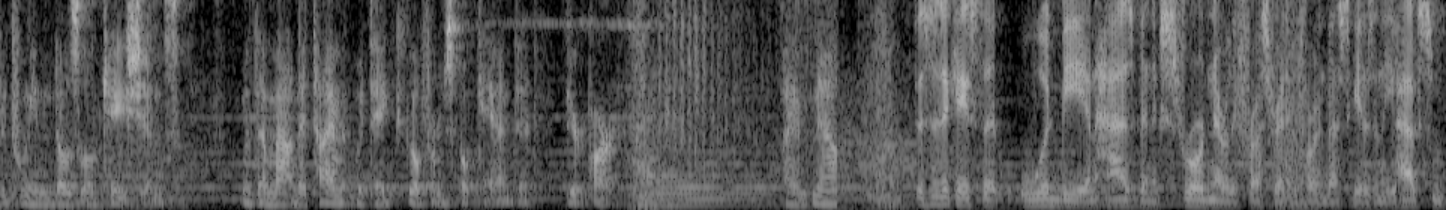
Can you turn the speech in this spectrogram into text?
between those locations with the amount of time it would take to go from Spokane to Deer Park. I am now This is a case that would be and has been extraordinarily frustrating for investigators in that you have some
